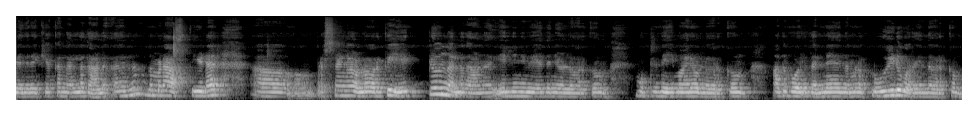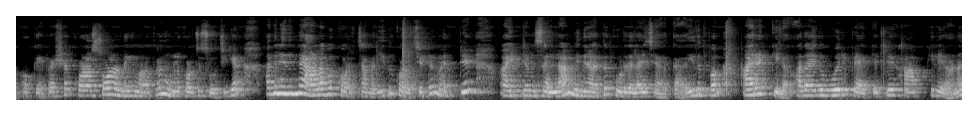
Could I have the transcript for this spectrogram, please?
വേദനയ്ക്കൊക്കെ നല്ലതാണ്. അതെന്ന് നമ്മുടെ അസ്ഥിയുടെ പ്രശ്നങ്ങളുള്ളവർക്ക് ഏറ്റവും നല്ലതാണ്. വേദനയുള്ളവർക്കും മുട്ടിന് തേയ്മാനമുള്ളവർക്കും അതുപോലെ തന്നെ നമ്മളെ ഫ്ലൂയിഡ് കുറയുന്നവർക്കും ഒക്കെ പക്ഷേ കൊളസ്ട്രോൾ ഉണ്ടെങ്കിൽ മാത്രം നിങ്ങൾ കുറച്ച് സൂക്ഷിക്കുക. അതിന് ഇതിന്റെ അളവ് കുറച്ചാൽ മതി. ഇത് കുറച്ചിട്ട് മറ്റ് ഐറ്റംസ് എല്ലാം ഇതിനകത്ത് കൂടുതലായി ചേർക്കുക ഇതിപ്പം അര കിലോ അതായത് ഒരു പാക്കറ്റ് ഹാഫ് കിലോ ആണ്.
